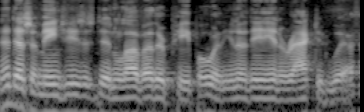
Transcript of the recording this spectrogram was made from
That doesn't mean Jesus didn't love other people, or you know, that he interacted with.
